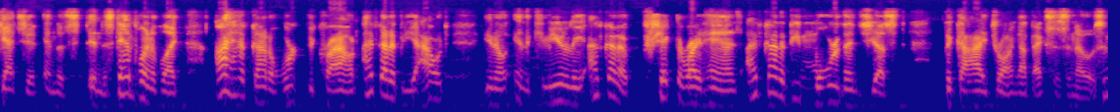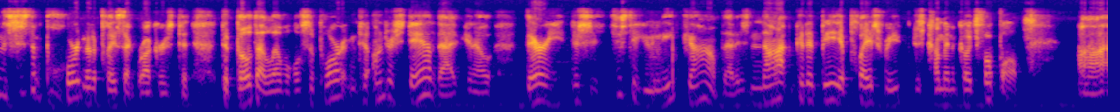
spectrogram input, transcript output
gets it in the in the standpoint of like I have got to work the crowd, I've got to be out, you know, in the community, I've got to shake the right hands, I've got to be more than just the guy drawing up X's and O's. And it's just important at a place like Rutgers to, to build that level of support and to understand that, you know, there this is just a unique job that is not going to be a place where you just come in and coach football. Uh,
